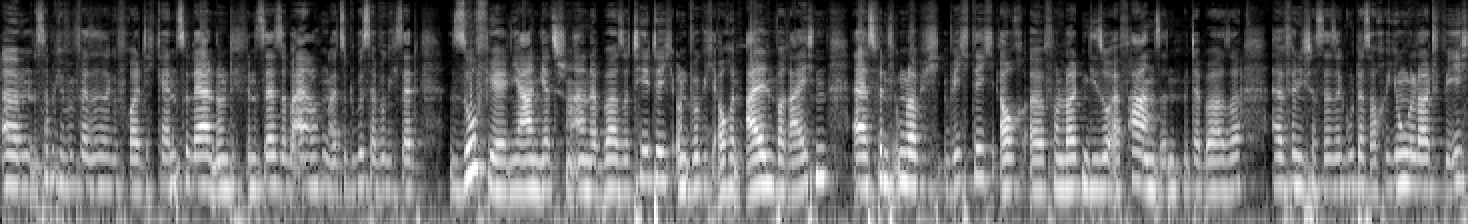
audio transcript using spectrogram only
Ähm, es hat mich auf jeden Fall sehr, sehr gefreut, dich kennenzulernen und ich finde es sehr, sehr beeindruckend. Also du bist ja wirklich seit so vielen Jahren jetzt schon an der Börse tätig und wirklich auch in allen Bereichen. Äh, das finde ich unglaublich wichtig, auch äh, von Leuten, die so erfahren sind mit der Börse. Äh, finde ich das sehr, sehr gut, dass auch junge Leute wie ich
